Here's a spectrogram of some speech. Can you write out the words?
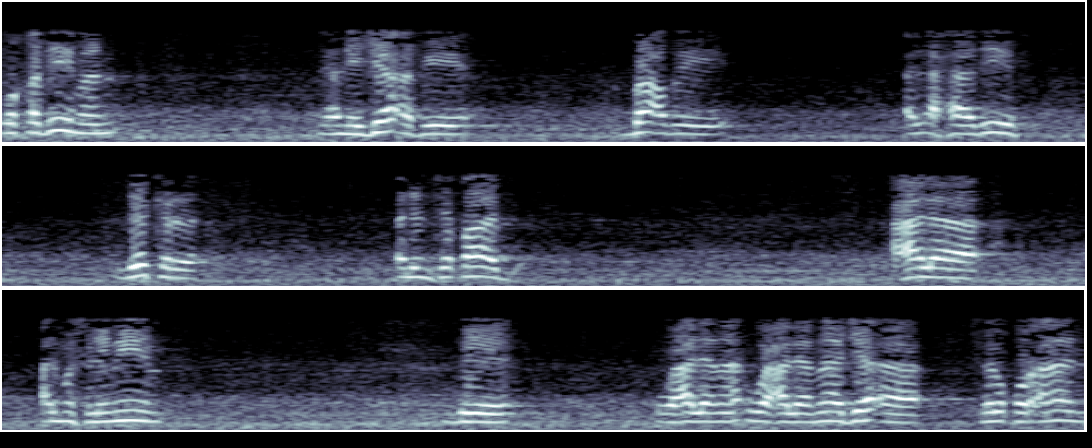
وقديما يعني جاء في بعض الأحاديث ذكر الانتقاد على المسلمين وعلى ما, وعلى ما جاء في القرآن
